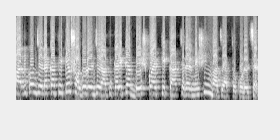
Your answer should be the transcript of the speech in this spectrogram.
কালীগঞ্জ এলাকা থেকেও সদর রেঞ্জের আধিকারিকরা বেশ কয়েকটি কাঠচেরার মেশিন বাজেয়াপ্ত করেছেন।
